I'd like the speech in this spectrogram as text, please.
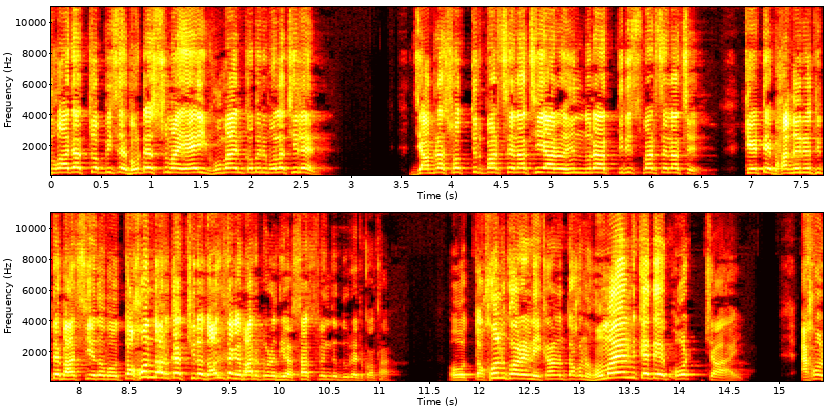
দু হাজার চব্বিশে ভোটের সময় এই হুমায়ুন কবির বলেছিলেন যে আমরা সত্তর পার্সেন্ট আছি আর হিন্দুরা তিরিশ পার্সেন্ট আছে, কেটে ভাগীরথীতে ভাসিয়ে দেবো। তখন দরকার ছিল দল থেকে বার করে দেওয়া সাসপেন্ড দূরের কথা। ও তখন করেনি, কারণ তখন হুমায়ুনকে দিয়ে ভোট চাই। এখন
